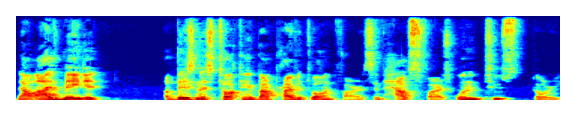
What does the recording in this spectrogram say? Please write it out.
Now, I've made it a business talking about private dwelling fires and house fires, one and two story.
